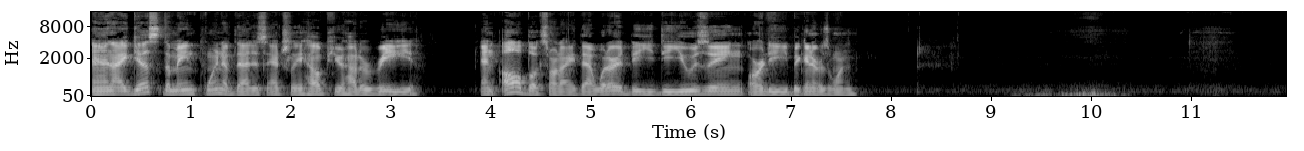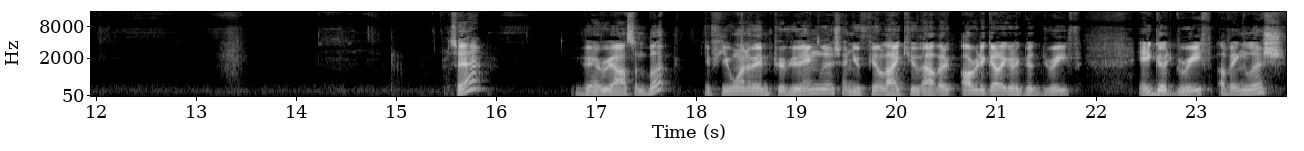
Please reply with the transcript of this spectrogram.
And I guess the main point of that is actually help you how to read. And all books are like that, whether it be the using or the beginner's one. So yeah, very awesome book. If you want to improve your English and you feel like you've already got a good brief, a good grief of English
